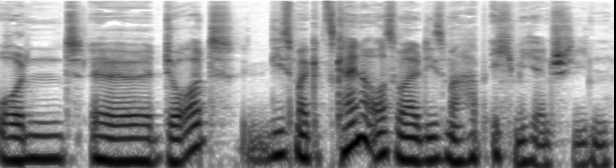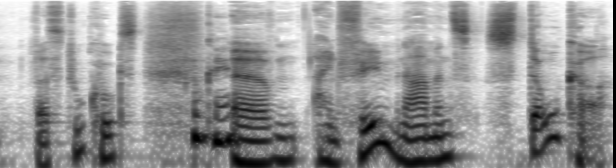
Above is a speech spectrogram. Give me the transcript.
Und äh, dort, diesmal gibt's keine Auswahl, diesmal habe ich mich entschieden, was du guckst. Okay. Ähm, ein Film namens Stoker.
